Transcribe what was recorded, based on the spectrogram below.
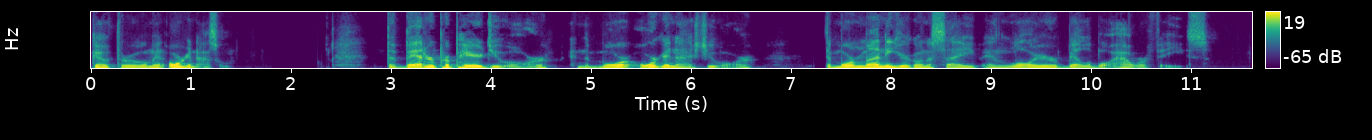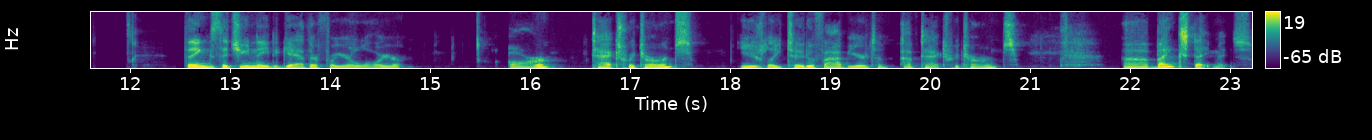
go through them and organize them. The better prepared you are and the more organized you are, the more money you're going to save in lawyer billable hour fees. Things that you need to gather for your lawyer are tax returns, usually two to five years of, of tax returns, uh, bank statements,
